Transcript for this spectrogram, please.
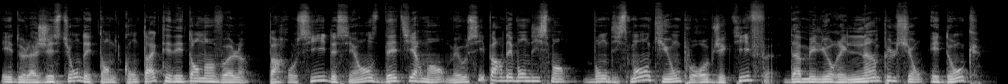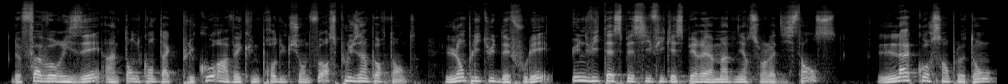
et de la gestion des temps de contact et des temps d'envol, par aussi des séances d'étirement, mais aussi par des bondissements. Bondissements qui ont pour objectif d'améliorer l'impulsion et donc de favoriser un temps de contact plus court avec une production de force plus importante. L'amplitude des foulées, une vitesse spécifique espérée à maintenir sur la distance, la course en peloton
